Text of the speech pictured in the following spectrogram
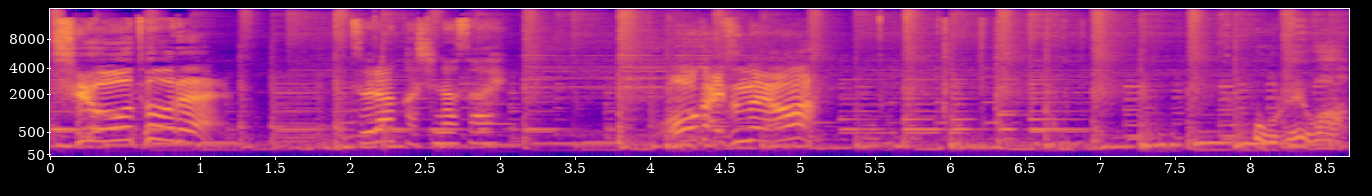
上等だ。面貸しなさい。後悔すんなよ。俺は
